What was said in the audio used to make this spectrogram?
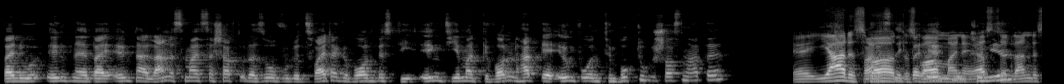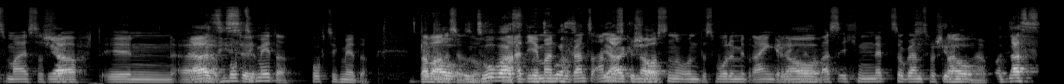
weil du irgendeine, bei irgendeiner Landesmeisterschaft oder so, wo du Zweiter geworden bist, die irgendjemand gewonnen hat, der irgendwo in Timbuktu geschossen hatte? Äh, ja, das war, war das, das war meine Turnier? erste Landesmeisterschaft ja. in äh, ja, 50 Meter. 50 Meter. Da genau, war das ja so. Sowas, da hat jemand sowas, ganz anders ja, genau. geschossen und es wurde mit reingerechnet, genau. was ich nicht so ganz verstanden genau. habe. Und das,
